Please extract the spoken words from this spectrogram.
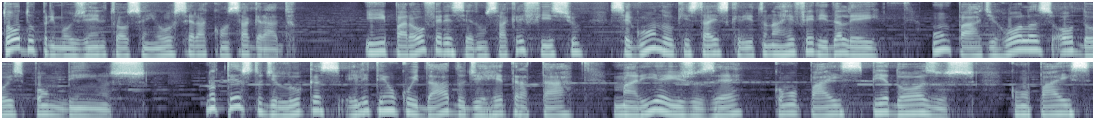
Todo primogênito ao Senhor será consagrado, e para oferecer um sacrifício, segundo o que está escrito na referida lei, um par de rolas ou dois pombinhos. No texto de Lucas, ele tem o cuidado de retratar Maria e José como pais piedosos, como pais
